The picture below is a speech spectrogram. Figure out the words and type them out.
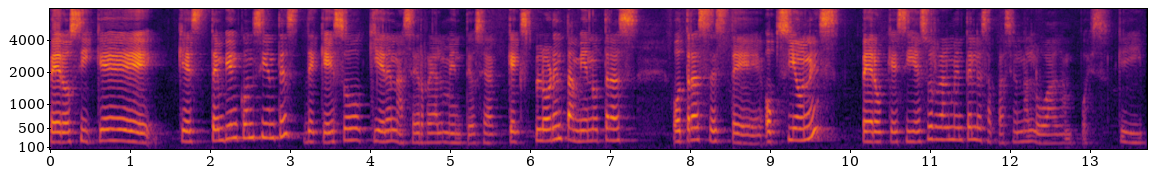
pero sí que, que estén bien conscientes de que eso quieren hacer realmente, o sea, que exploren también otras, otras este, opciones pero que si eso realmente les apasiona lo hagan, pues, y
